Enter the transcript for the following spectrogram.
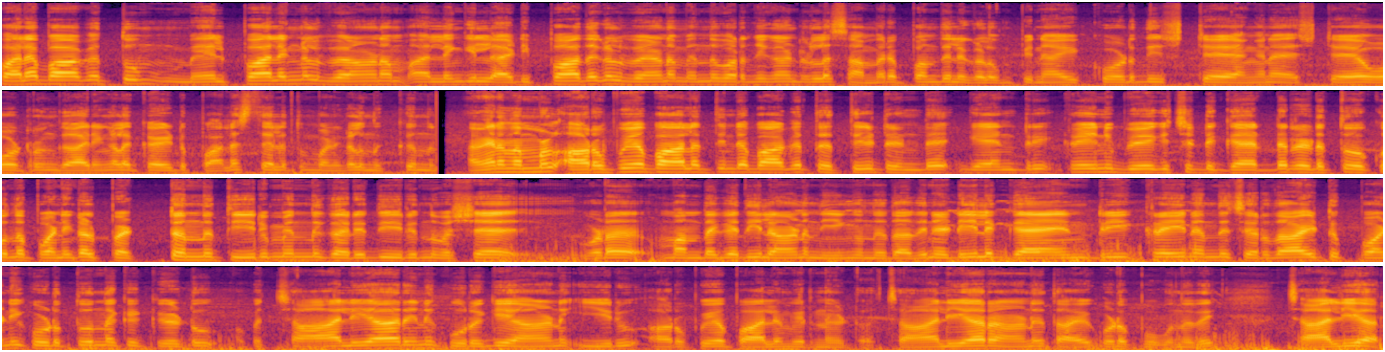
പല ഭാഗത്തും മേൽപ്പാലങ്ങൾ വേണം അല്ലെങ്കിൽ അടിപ്പാതകൾ വേണം എന്ന് പറഞ്ഞുകൊണ്ടുള്ള സമരപ്പന്തലുകളും പിന്നെ ഹൈക്കോടതി സ്റ്റേ അങ്ങനെ സ്റ്റേ ഓർഡറും കാര്യങ്ങളൊക്കെ ആയിട്ട് പല സ്ഥലത്തും പണികൾ നിൽക്കുന്നുണ്ട്. അങ്ങനെ നമ്മൾ അറുപുയ പാലത്തിന്റെ ഭാഗത്ത് എത്തിയിട്ടുണ്ട്. ഗാൻഡ്രി ക്രെയിൻ ഉപയോഗിച്ചിട്ട് ഗർഡർ എടുത്തു വെക്കുന്ന പണികൾ പെട്ടെന്ന് തീരുമെന്ന് കരുതിയിരുന്നു. പക്ഷേ ഇവിടെ മന്ദഗതിയിലാണ് നീങ്ങുന്നത്. അതിനിടയിൽ ഗാൻഡ്രി ക്രെയിൻ എന്ന് ചെറുതായിട്ട് പണി കൊടുത്തു എന്നൊക്കെ കേട്ടു. അപ്പോൾ ചാലിയാറിന് കുറുകെയാണ് ഈ ഒരു അറുപുയ പാലം വരുന്നത് കേട്ടോ. ചാലിയാറാണ് താഴെക്കൂടെ പോകുന്നത്. ചാലിയാർ.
